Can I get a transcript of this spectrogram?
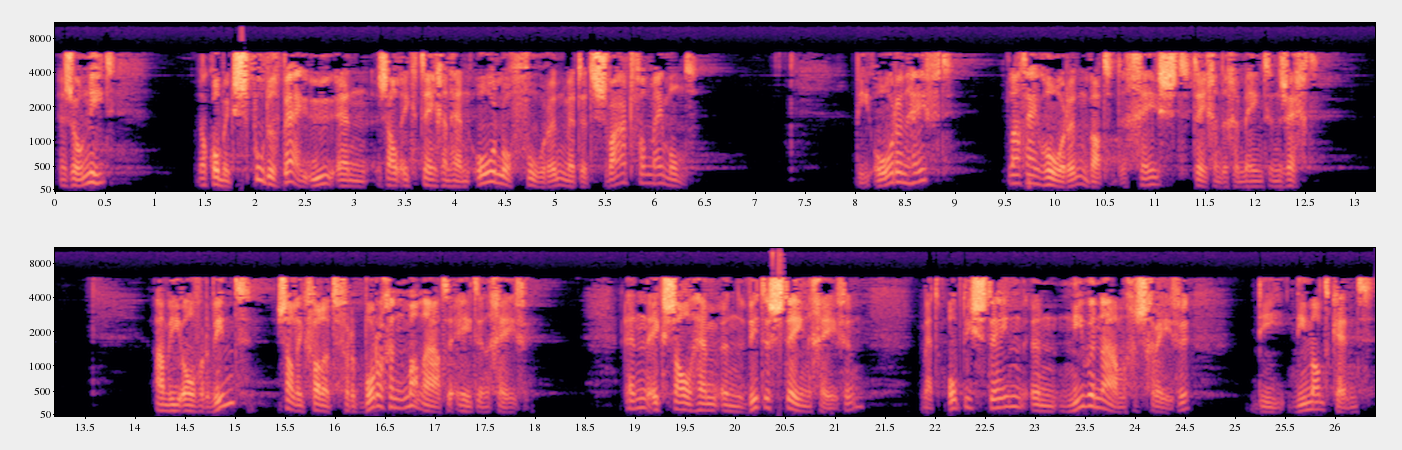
En zo niet, dan kom ik spoedig bij u en zal ik tegen hen oorlog voeren met het zwaard van mijn mond. Wie oren heeft, laat hij horen wat de geest tegen de gemeenten zegt. Aan wie overwint, zal ik van het verborgen manna te eten geven. En ik zal hem een witte steen geven, met op die steen een nieuwe naam geschreven, die niemand kent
